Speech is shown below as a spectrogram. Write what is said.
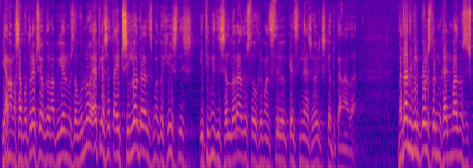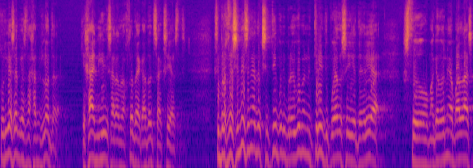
Για να μας αποτρέψει από το να πηγαίνουμε στο βουνό, έπιασε τα υψηλότερα της συμμετοχή της η τιμή της Ελδοράδου στο χρηματιστήριο και της Νέας Υόρκης και του Καναδά. Μετά την πυρπόληση των μηχανημάτων στις σκουριές έπιασε τα χαμηλότερα και χάνει ήδη 48% της αξίας της. Στην προχθεσινή συνέντευξη τύπου την προηγούμενη Τρίτη που έδωσε η εταιρεία στο Μακεδονία Παλάς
